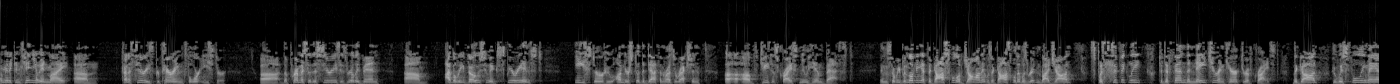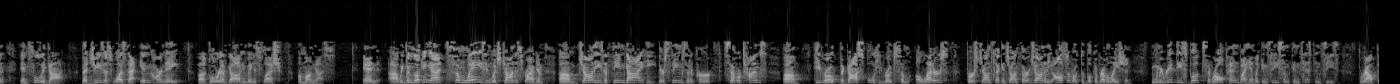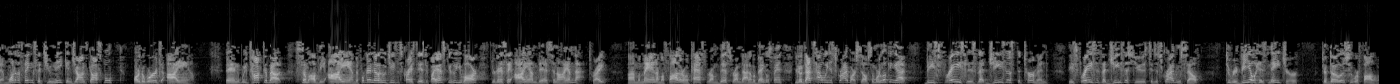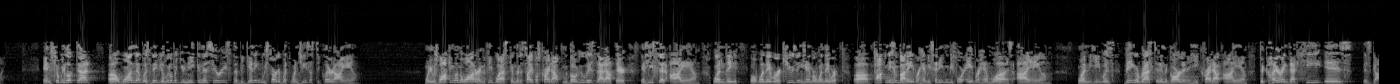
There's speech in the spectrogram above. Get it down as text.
I'm going to continue in my um, kind of series preparing for Easter. Uh, the premise of this series has really been um, I believe those who experienced Easter, who understood the death and resurrection uh, uh, of Jesus Christ, knew him best. And so we've been looking at the Gospel of John. It was a gospel that was written by John specifically to defend the nature and character of Christ, the God who was fully man and fully God. That Jesus was that incarnate uh, glory of God who made his flesh among us. And uh, we've been looking at some ways in which John described him. Um, John, he's a theme guy. He, there's themes that occur several times. Um, he wrote the gospel. He wrote some uh, letters, First John, Second John, Third John, and he also wrote the book of Revelation. And when we read these books that were all penned by him, we can see some consistencies throughout them. One of the things that's unique in John's gospel are the words I am. And we talked about some of the I am. If we're going to know who Jesus Christ is, if I ask you who you are, you're going to say, I am this and I am that, right? I'm a man, I'm a father, I'm a pastor, I'm this or I'm that. I'm a Bengals fan. You know, that's how we describe ourselves. And we're looking at these phrases that Jesus determined, these phrases that Jesus used to describe himself to reveal his nature to those who were following. And so we looked at uh, one that was maybe a little bit unique in this series. The beginning we started with when Jesus declared, I am. When he was walking on the water and the people asked him, the disciples cried out from the boat, Who is that out there? And he said, I am. When, the, when they were accusing him or when they were uh, talking to him about Abraham, he said, Even before Abraham was, I am. When he was being arrested in the garden and he cried out, I am declaring that He is, is God.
